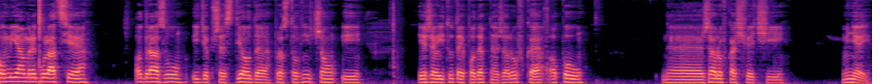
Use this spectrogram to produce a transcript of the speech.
Pomijam regulację. Od razu idzie przez diodę prostowniczą i jeżeli tutaj podepnę żarówkę o pół, e, żarówka świeci mniej.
